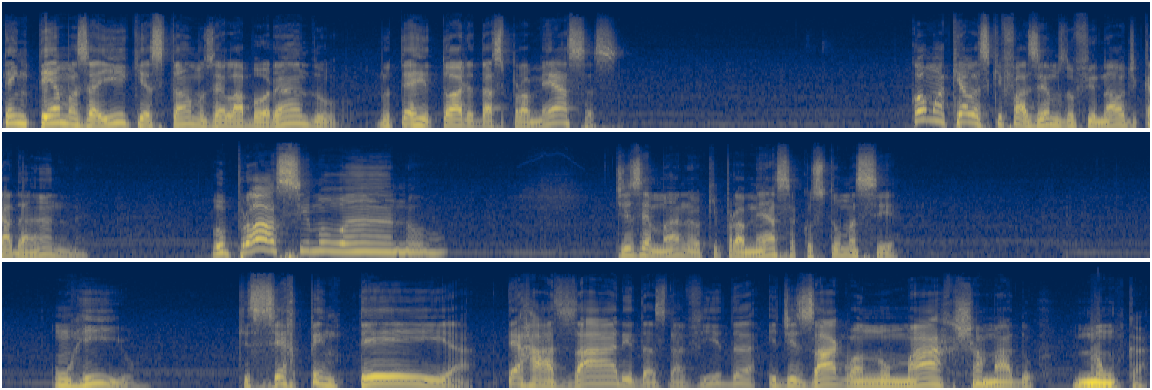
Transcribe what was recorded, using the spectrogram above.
tem temas aí que estamos elaborando no território das promessas, como aquelas que fazemos no final de cada ano, né? O próximo ano. Diz Emmanuel que promessa costuma ser um rio que serpenteia terras áridas da vida e deságua no mar chamado nunca.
